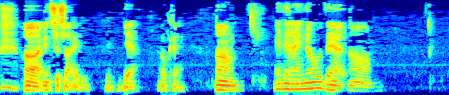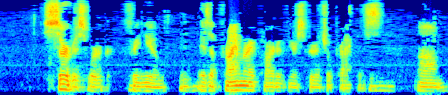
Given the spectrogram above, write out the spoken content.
uh, in society. Mhm. Okay. Um, and then I know that um, service work for you Mhm. is a primary part of your spiritual practice. Mhm. Um,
